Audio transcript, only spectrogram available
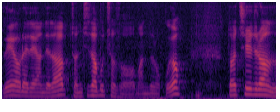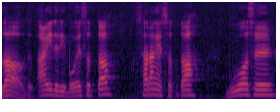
where에 대한 대답 전치사 붙여서 만들었고요. The children loved. 아이들이 뭐 했었다? 사랑했었다. 무엇을?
